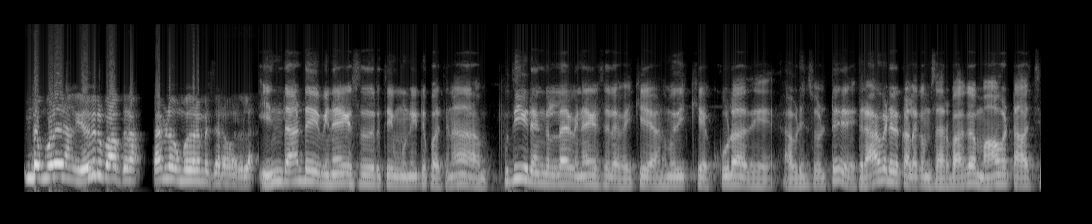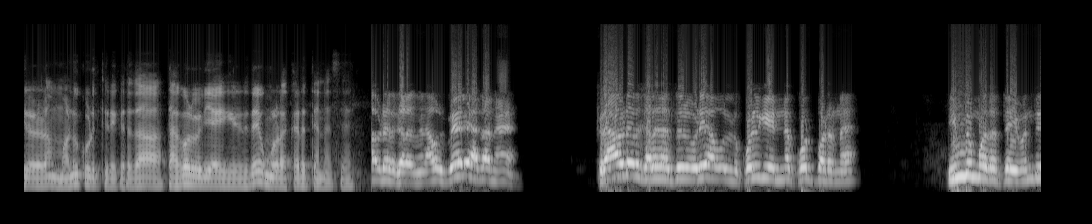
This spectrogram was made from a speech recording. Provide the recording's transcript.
இந்த முறை நாங்கள் எதிர்பார்க்கிறோம். தமிழக முதலமைச்சர் அவர்களை. இந்த ஆண்டு விநாயகர் சதுர்த்தியை முன்னிட்டு பார்த்தீங்கன்னா புதிய இடங்கள்ல விநாயகர் சிலை வைக்க அனுமதிக்க கூடாது அப்படின்னு சொல்லிட்டு திராவிடர் கழகம் சார்பாக மாவட்ட ஆட்சியரிடம் மனு கொடுத்திருக்கிறதா தகவல் வெளியாகிறது உங்களோட கருத்து என்ன சார்? திராவிடர் கழகம். அவர் வேலையா தானே? திராவிடர் கழகத்தினுடைய அவர்களுடைய கொள்கை என்ன கோட்பாடு என்ன? இந்து மதத்தை வந்து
